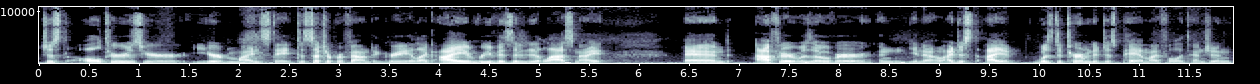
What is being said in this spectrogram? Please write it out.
just alters your your mind state to such a profound degree. Like i mm-hmm. revisited it last night and after it was over and you know i just i was determined to just pay it my full attention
